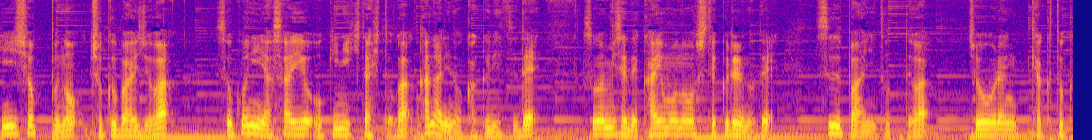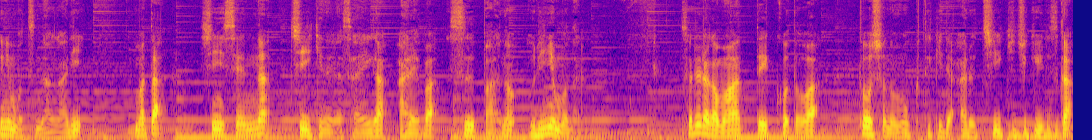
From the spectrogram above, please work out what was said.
e ショップの直売所はそこに野菜を置きに来た人がかなりの確率でその店で買い物をしてくれるのでスーパーにとっては常連客得にもつながりまた新鮮な地域の野菜があればスーパーの売りにもなる。それらが回っていくことは当初の目的である地域自給率が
